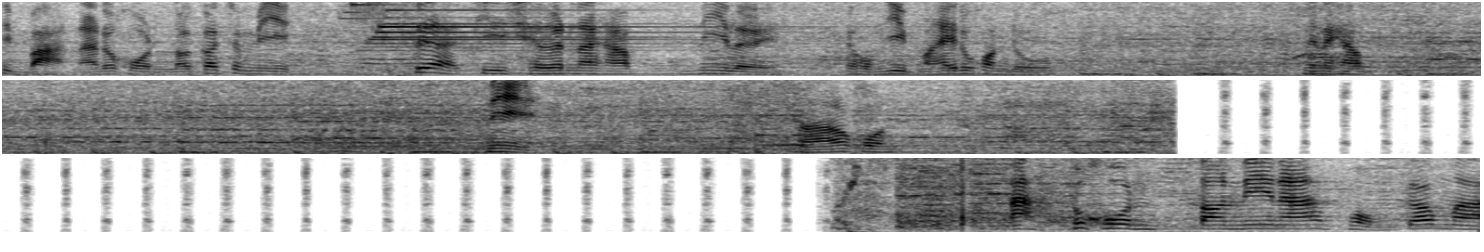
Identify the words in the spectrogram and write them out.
390 บาทนะทุกคนแล้วก็จะมีเสื้อทีเชิ้ตนะครับ นี่เลยเดี๋ยวผมหยิบมาให้ทุกคนดูนี่นะครับ นี่นะทุกคน ทุกคนตอนนี้นะผมก็มา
